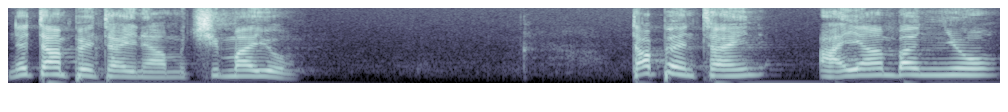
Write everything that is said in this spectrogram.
ne tampentine amukimayo. Tapentine ayamba nnyo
